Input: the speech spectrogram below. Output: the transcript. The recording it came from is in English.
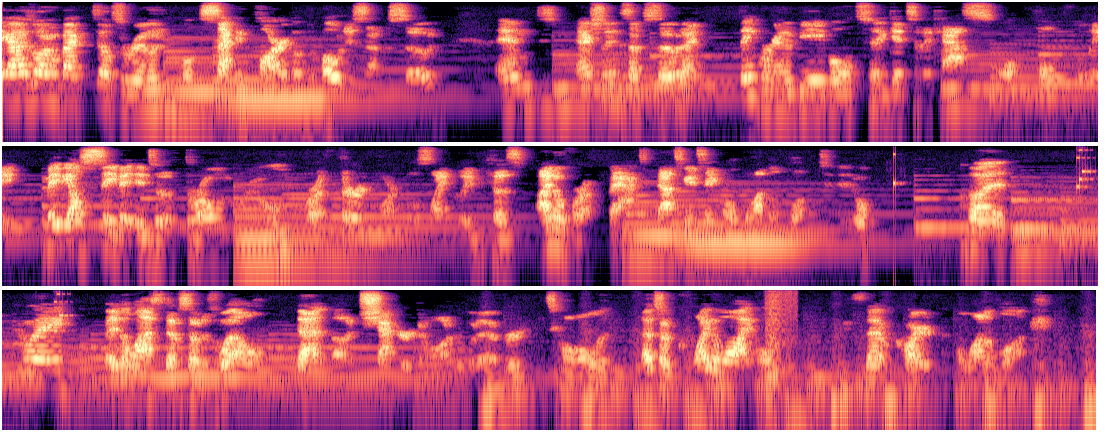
Hey guys, welcome back to Deltarune. Well, the second part of the bonus episode. And actually, in this episode, I think we're going to be able to get to the castle, hopefully. Maybe I'll save it into the throne room for a third part, most likely, because I know for a fact that's going to take a lot of luck to do. But, anyway, in the last episode as well, that uh, checker dog or whatever it's called, that took quite a while. Because that required a lot of luck.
